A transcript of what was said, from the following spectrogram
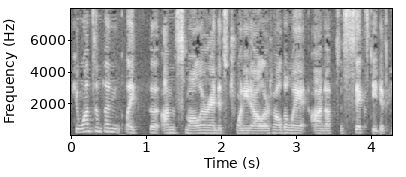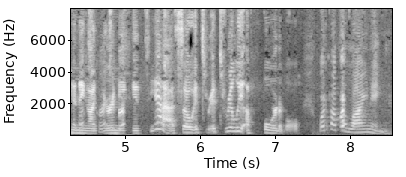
if you want something like the on the smaller end, it's twenty dollars, all the way on up to sixty, depending That's on your needs. Yeah, so it's it's really affordable. What about the lining?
